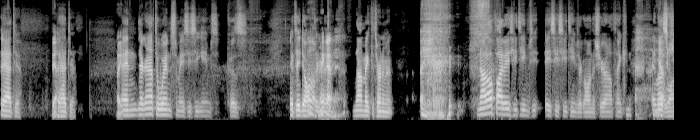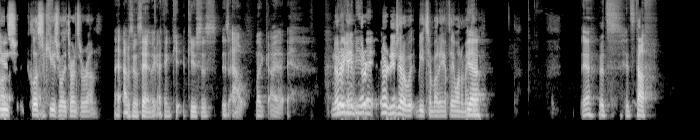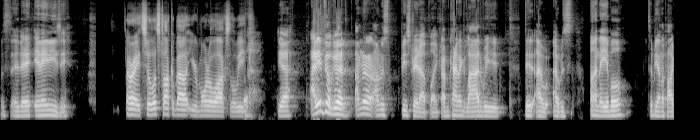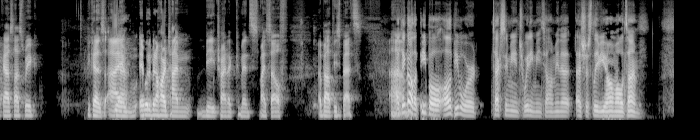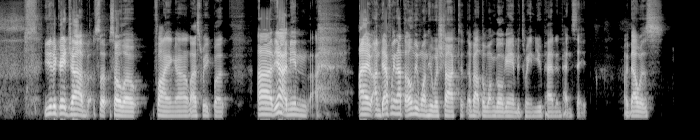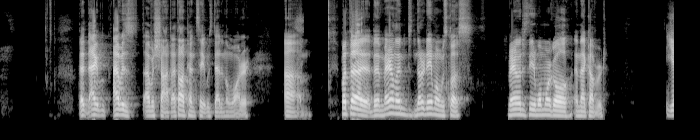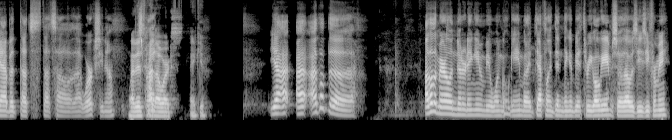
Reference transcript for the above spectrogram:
They had to. Yeah. They had to. Like, and they're going to have to win some ACC games because if they don't, oh, they're going to not make the tournament. not all five ACC teams, ACC teams are going this year. I don't think, unless yeah, well, Cuse, unless Cuse really turns it around. I was going to say, like, I think Cuse is is out. Like, I Notre Dame, Notre, Notre Dame's got to beat somebody if they want to make yeah. it. Yeah, it's it's tough. It's, it, it ain't easy. All right, so let's talk about your mortal locks of the week. Yeah, I didn't feel good. I'm gonna I'm just be straight up. Like I'm kind of glad we did. I I was unable to be on the podcast last week because I yeah. it would have been a hard time me trying to convince myself about these bets. Um, I think all the people all the people were texting me and tweeting me telling me that I should just leave you home all the time. You did a great job so, solo flying uh, last week, but uh, yeah, I mean, I, I'm definitely not the only one who was shocked about the one goal game between UPenn and Penn State. Like that was that I I was I was shocked. I thought Penn State was dead in the water. Um, but the the Maryland Notre Dame one was close. Maryland just needed one more goal and that covered. Yeah, but that's that's how that works, you know. That is Spread. how that works. Thank you. Yeah, I, I, I thought the I thought the Maryland Notre Dame game would be a one goal game, but I definitely didn't think it'd be a three goal game, so that was easy for me.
